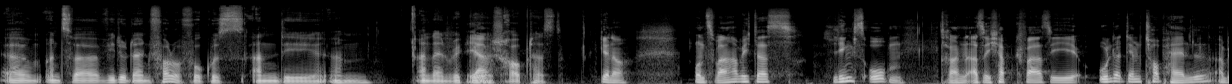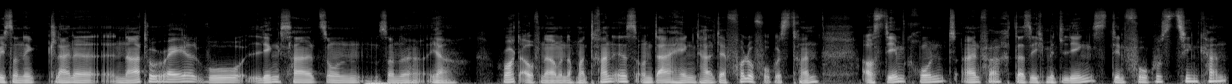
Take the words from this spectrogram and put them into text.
Ähm, und zwar, wie du deinen Follow-Fokus an die, ähm, an deinen Rig Ja. geschraubt hast. Genau. Und zwar habe ich das links oben dran. Also ich habe quasi unter dem Top-Handle habe ich so eine kleine NATO-Rail, wo links halt so, ein, so eine, ja, Rod-Aufnahme nochmal dran ist und da hängt halt der Follow-Fokus dran. Aus dem Grund einfach, dass ich mit links den Fokus ziehen kann,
